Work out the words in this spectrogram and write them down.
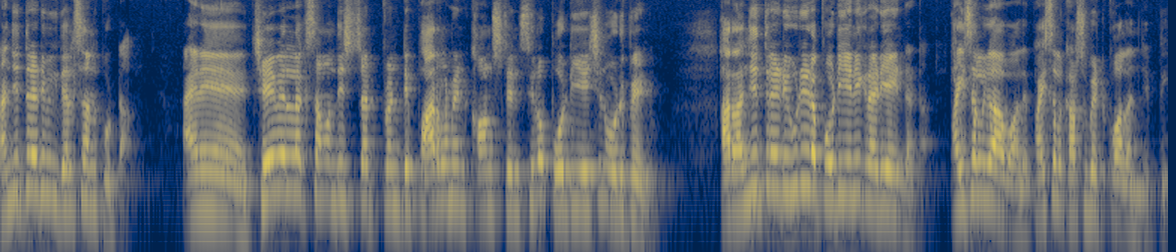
రంజిత్ రెడ్డి మీకు తెలుసు అనుకుంటా. ఆయన చేవెళ్ళకు సంబంధించినటువంటి పార్లమెంట్ కాన్స్టిట్యున్సీలో పోటీ చేసి ఓడిపోయాడు. ఆ రంజిత్ రెడ్డి కూడా ఇక్కడ పోటీ చేయడానికి రెడీ అయిందట పైసలు కావాలి పైసలు ఖర్చు పెట్టుకోవాలని చెప్పి.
